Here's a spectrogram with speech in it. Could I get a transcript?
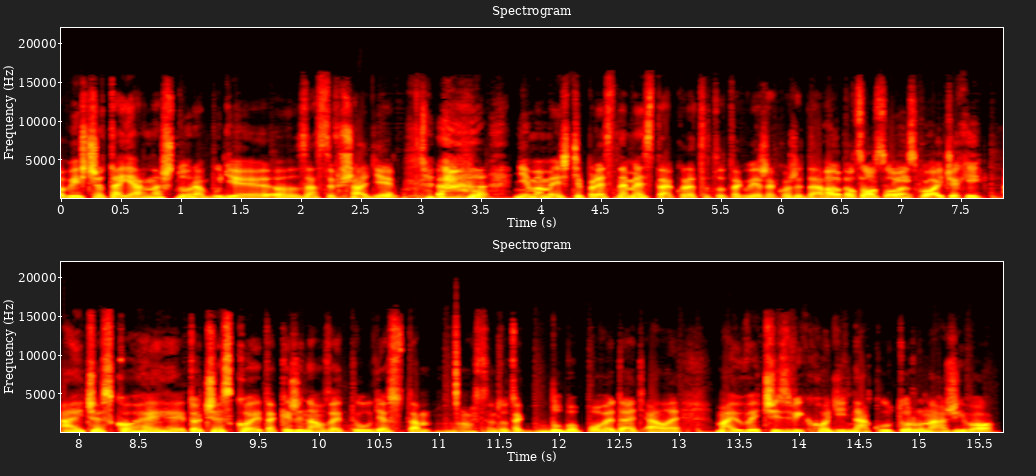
Vieš čo, tá jarná šnúra bude e, zase všade. Nemáme ešte presné mesta, akurát sa to tak vieš, akože dáva Ale po celom Slovensku aj Čechy? Aj Česko, hej, hej. To Česko je také, že naozaj tí ľudia sú tam, chcem to tak blbo povedať, ale majú väčší zvyk chodiť na kultúru naživo,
